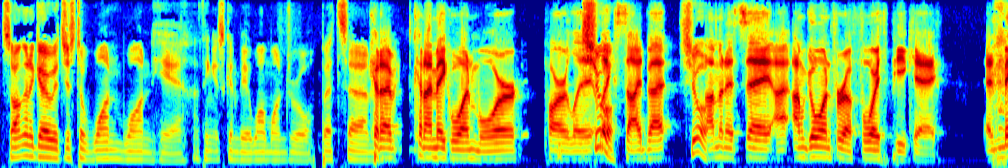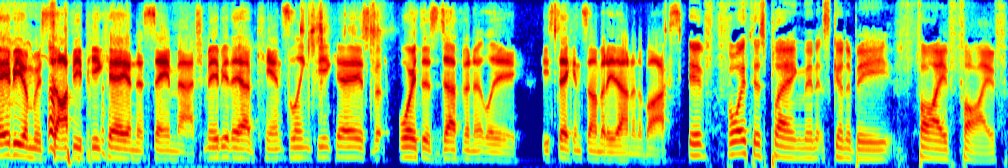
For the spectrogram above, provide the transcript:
So I'm going to go with just a one-one here. I think it's going to be a one-one draw. But um, Can I can I make one more parlay Sure. like side bet? Sure. I'm gonna say I, I'm going for a fourth PK. and maybe a Mustafi PK in the same match. Maybe they have canceling PKs, but Foyth is definitely he's taking somebody down in the box. If Foyth is playing, then it's going to be five five.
